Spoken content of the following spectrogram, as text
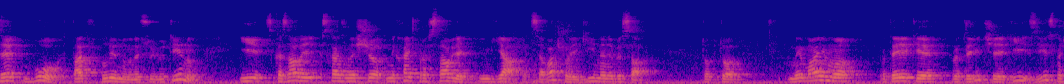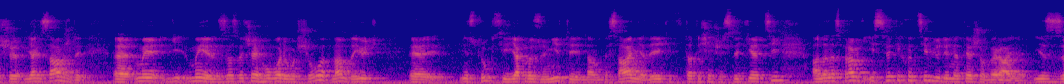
це Бог так вплинув на цю людину, і сказали, сказано, що нехай прославлять ім'я Отця вашого, який на небесах. Тобто ми маємо деякі протиріччя, які, звісно, що як завжди, е, ми, ми зазвичай говоримо, що от нам дають е, інструкції, як розуміти там писання, деякі цитати ще щось святі отці. Але насправді із святих отців людина теж обирає, із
